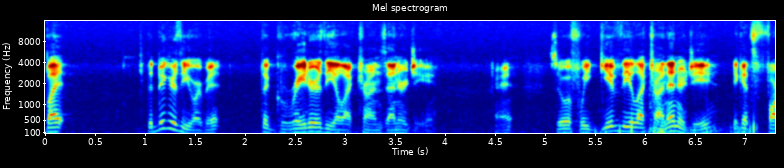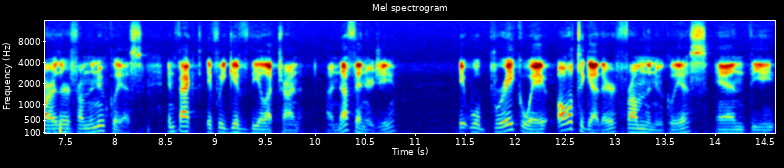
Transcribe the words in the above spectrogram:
But the bigger the orbit, the greater the electron's energy. Okay? So if we give the electron energy, it gets farther from the nucleus. In fact, if we give the electron enough energy, it will break away altogether from the nucleus, and the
